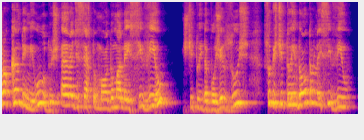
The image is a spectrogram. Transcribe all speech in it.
Trocando em miúdos, era de certo modo uma lei civil, instituída por Jesus, substituindo outra lei civil,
